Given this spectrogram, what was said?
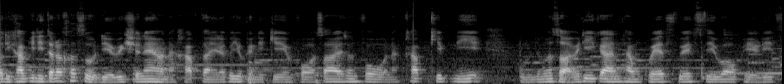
วัสดีครับ ยินดีต้อนรับเข้าสู่ The Vic Channel นะครับ ตอนนี้เราก็อยู่กันในเกม Forza Horizon 4 นะครับ คลิปนี้ผมจะมาสอนวิธีการทำ Quest Festival Playlist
